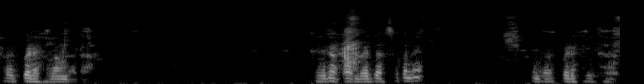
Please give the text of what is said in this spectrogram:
সবই পেড়ে খেলাম ডাটা ডাটা বেঁধে আছে ওখানে। পেড়ে হবে।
